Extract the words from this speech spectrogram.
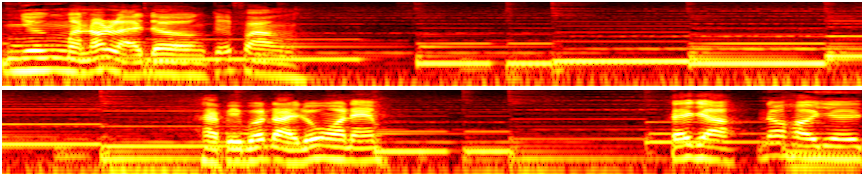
Nhưng mà nó lại đờn cái phần Happy birthday đúng không anh em? Thế giờ nó hơi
